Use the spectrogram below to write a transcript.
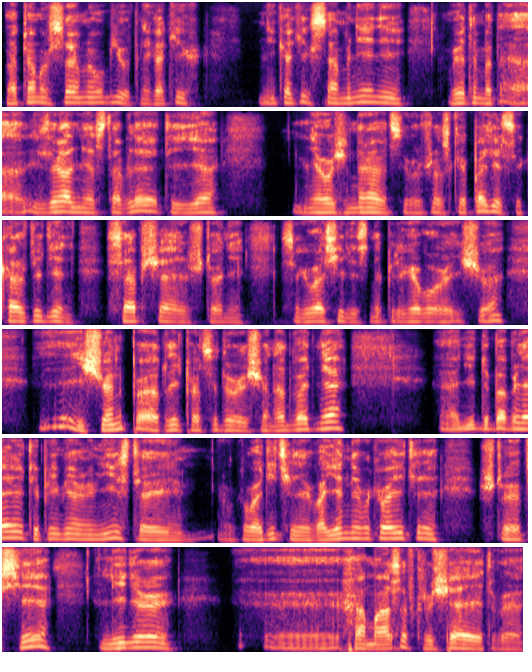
Потом их все равно убьют. Никаких, никаких сомнений в этом а, Израиль не оставляет. И я мне очень нравится его жесткая позиция. Каждый день сообщая, что они согласились на переговоры еще, еще продлить процедуру еще на два дня, они добавляют и премьер-министры, и руководители, военные руководители, что все лидеры э, Хамаса, включая этого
